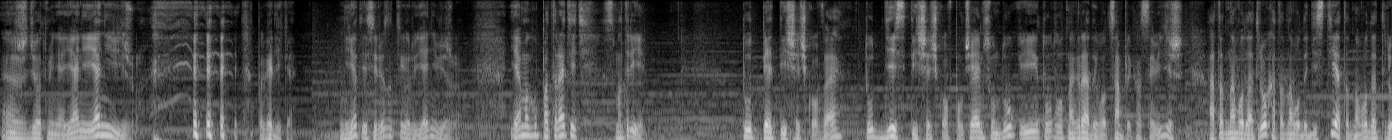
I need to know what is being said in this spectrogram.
э, ждет меня? Я не, я не вижу. Погоди-ка. Нет, я серьезно тебе говорю, я не вижу. Я могу потратить, смотри, тут 5000 очков, да? Тут 10 тысяч очков. Получаем сундук и тут вот награды. Вот сам прекрасно видишь. От 1 до 3, от 1 до 10, от 1 до 3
